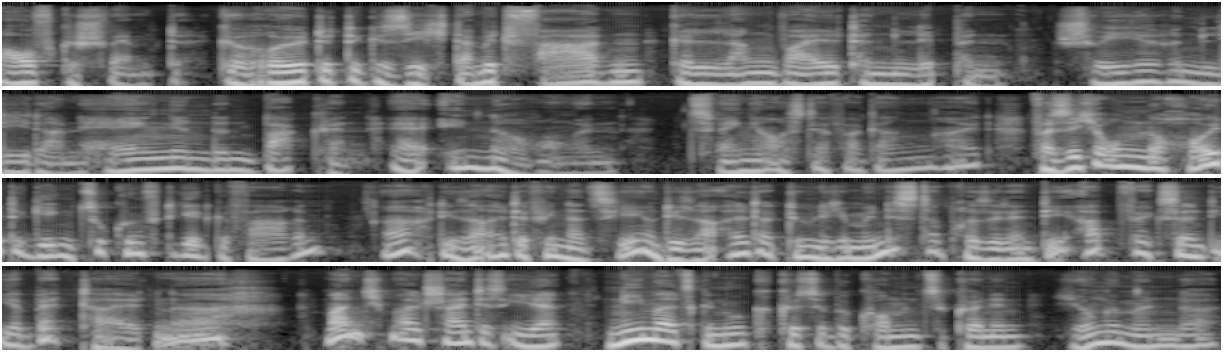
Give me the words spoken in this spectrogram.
aufgeschwemmte, gerötete Gesichter mit faden, gelangweilten Lippen, schweren Lidern, hängenden Backen, Erinnerungen, Zwänge aus der Vergangenheit, Versicherungen noch heute gegen zukünftige Gefahren? Ach, dieser alte Finanzier und dieser altertümliche Ministerpräsident, die abwechselnd ihr Bett teilten. Ach, manchmal scheint es ihr, niemals genug Küsse bekommen zu können, junge Münder,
